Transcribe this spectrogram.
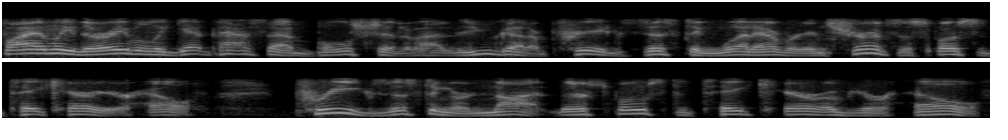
finally, they're able to get past that bullshit about you got a pre-existing whatever. Insurance is supposed to take care of your health, pre-existing or not. They're supposed to take care of your health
